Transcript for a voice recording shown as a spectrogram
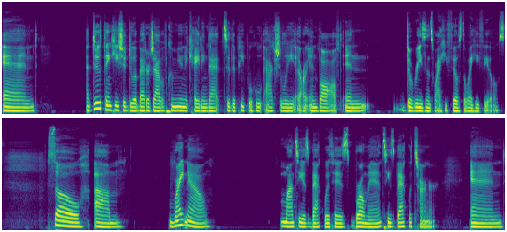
And I do think he should do a better job of communicating that to the people who actually are involved in the reasons why he feels the way he feels. So, um, right now, Monte is back with his bromance. He's back with Turner. And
